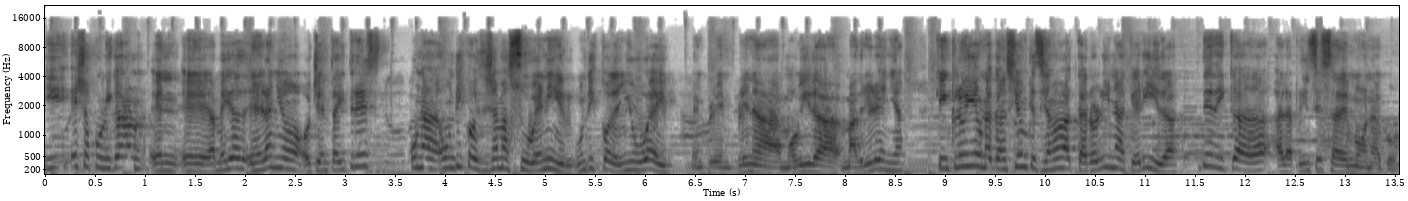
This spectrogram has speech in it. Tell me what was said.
y ellos publicaron en, eh, a mediados, en el año 83 un disco que se llama Souvenir, un disco de New Wave en, plena movida madrileña, que incluía una canción que se llamaba Carolina Querida, dedicada a la princesa de Mónaco.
